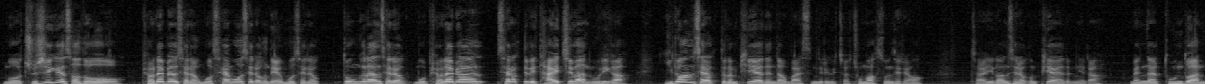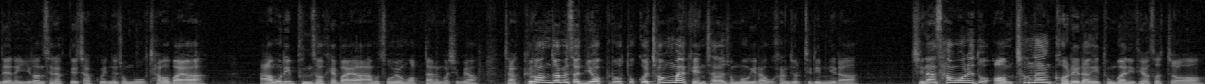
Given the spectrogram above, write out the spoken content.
뭐 주식에서도 별의별 세력, 뭐 세모 세력, 네모 세력, 동그란 세력, 뭐 별의별 세력들이 다 있지만 우리가 이런 세력들은 피해야 된다고 말씀드리고 있죠. 조막손 세력. 자, 이런 세력은 피해야 됩니다. 맨날 돈도 안 되는 이런 세력들이 잡고 있는 종목 잡아봐야 아무리 분석해봐야 아무 소용 없다는 것이고요. 자, 그런 점에서 니어 프로토콜 정말 괜찮은 종목이라고 강조를 드립니다. 지난 3월에도 엄청난 거래량이 동반이 되었었죠.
